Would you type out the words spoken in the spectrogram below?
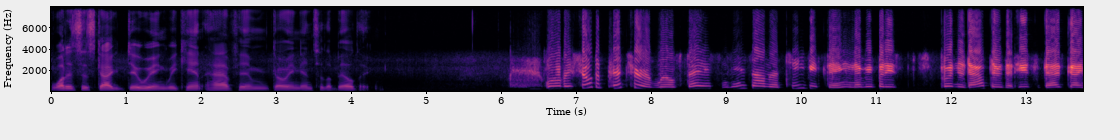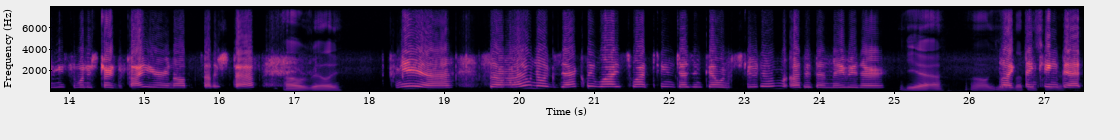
what is this guy doing? We can't have him going into the building. Well, they show the picture of Will's face, and he's on the TV thing, and everybody's putting it out there that he's the bad guy and he's the one who started the fire and all this other stuff. Oh, really? Yeah. So I don't know exactly why SWAT team doesn't go and shoot him, other than maybe they're Yeah. Oh, yeah. like that thinking that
